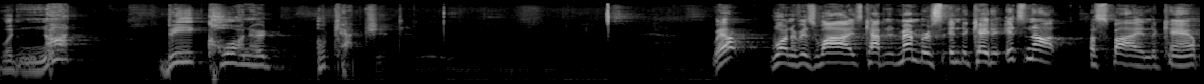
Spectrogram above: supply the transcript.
would not be cornered or captured. Well, one of his wise cabinet members indicated it's not a spy in the camp,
